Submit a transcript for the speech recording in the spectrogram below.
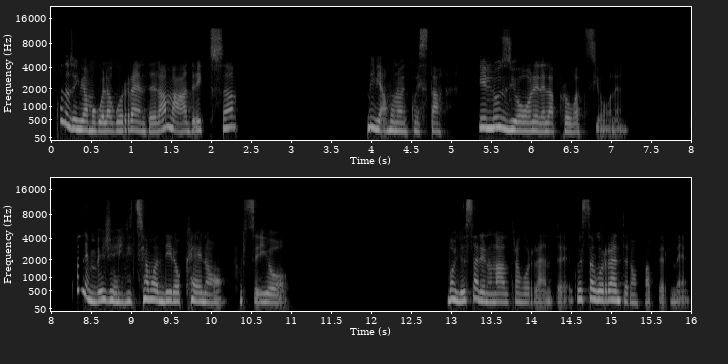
quando seguiamo quella corrente della Matrix, viviamo noi in questa illusione dell'approvazione. Quando invece iniziamo a dire ok, no, forse io voglio stare in un'altra corrente, questa corrente non fa per me.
